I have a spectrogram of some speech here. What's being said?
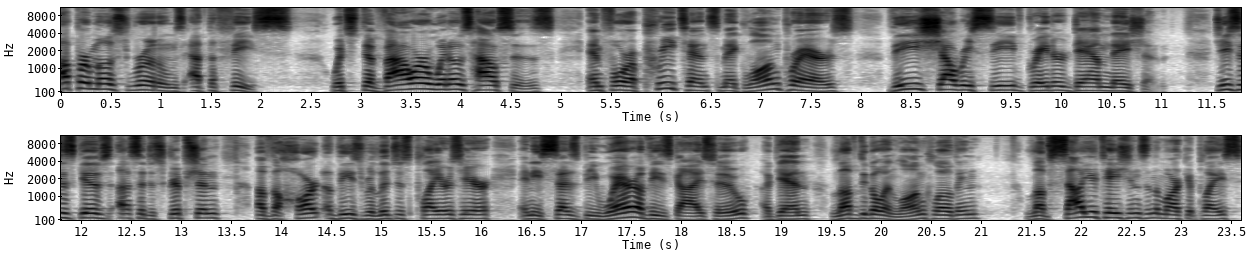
uppermost rooms at the feasts, which devour widows' houses, and for a pretense make long prayers, these shall receive greater damnation. Jesus gives us a description of the heart of these religious players here, and he says, Beware of these guys who, again, love to go in long clothing, love salutations in the marketplace,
